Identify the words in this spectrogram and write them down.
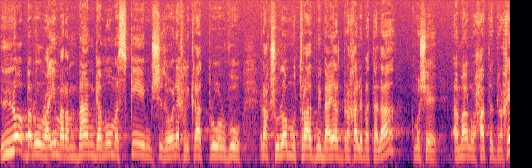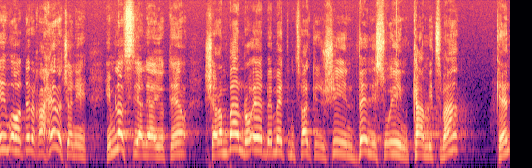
לא ברור האם הרמב"ן גם הוא מסכים שזה הולך לקראת פרו ורבו, רק שהוא לא מוטרד מבעיית ברכה לבטלה, כמו שאמרנו אחת הדרכים, או דרך אחרת שאני המלצתי עליה יותר, שהרמב"ן רואה באמת מצוות קידושין ונישואין כמצווה, כן?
